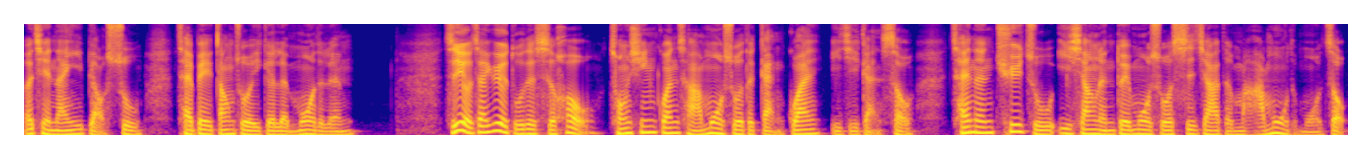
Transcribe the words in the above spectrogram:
而且难以表述，才被当作一个冷漠的人。只有在阅读的时候，重新观察莫说的感官以及感受，才能驱逐异乡人对莫说施加的麻木的魔咒，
